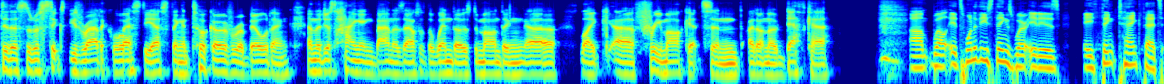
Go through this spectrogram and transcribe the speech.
did a sort of 60s radical SDS thing and took over a building and they're just hanging banners out of the windows demanding uh, like uh, free markets and I don't know, death care. Um, well, it's one of these things where it is a think tank that's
